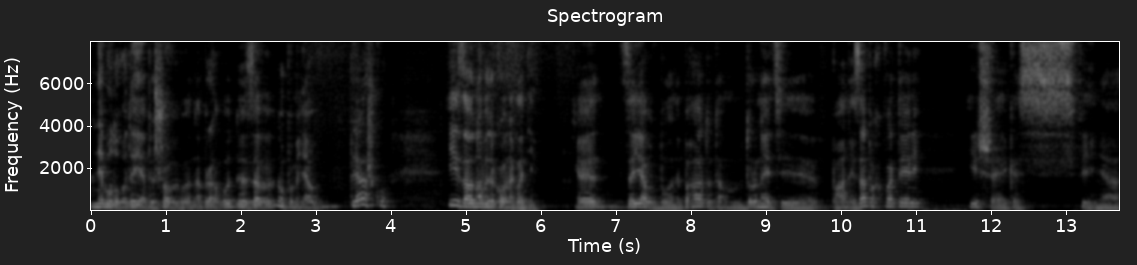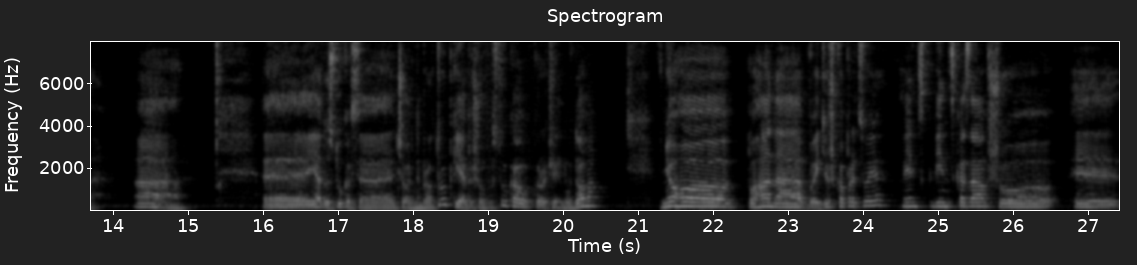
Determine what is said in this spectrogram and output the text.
Не було води, я пішов, набрав води, ну, поміняв пляшку і заодно видрукував накладні. Е, Заявок було небагато, там дурниці, поганий запах в квартирі і ще якась фігня. А, е, я достукався, чувак не брав трубки, я пішов постукав. Коротше, він був вдома. В нього погана витяжка працює. Він, він сказав, що е,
